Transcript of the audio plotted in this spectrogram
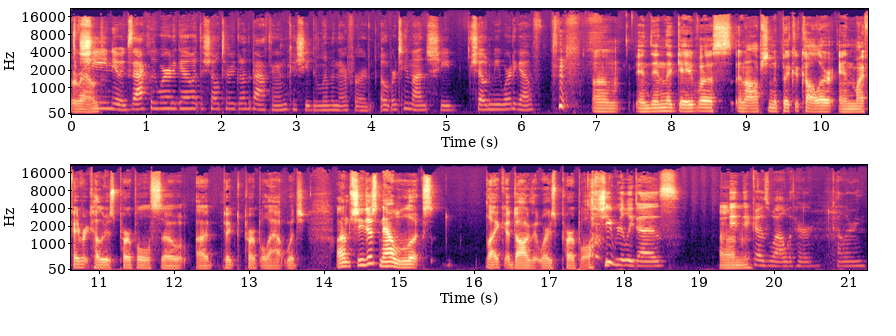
around. She knew exactly where to go at the shelter to go to the bathroom because she'd been living there for over two months. She showed me where to go. Um, and then they gave us an option to pick a color, and my favorite color is purple, so I picked purple out. Which, um, she just now looks like a dog that wears purple. She really does. Um, it, it goes well with her coloring.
